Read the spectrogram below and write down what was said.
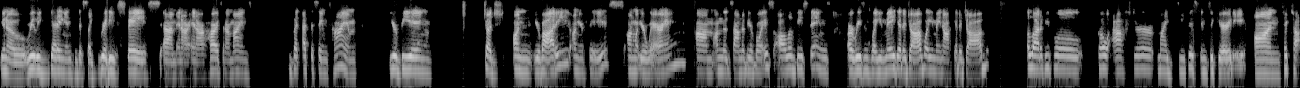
you know really getting into this like gritty space um, in our in our hearts and our minds. But at the same time you're being judged on your body on your face on what you're wearing um, on the sound of your voice. All of these things are reasons why you may get a job why you may not get a job. A lot of people go after my deepest insecurity on TikTok.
